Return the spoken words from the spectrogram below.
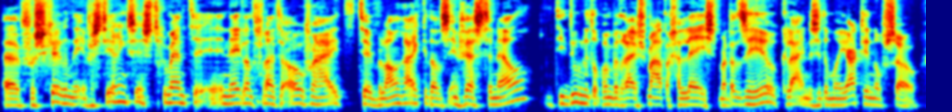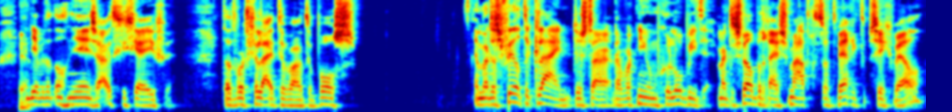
uh, verschillende investeringsinstrumenten in Nederland vanuit de overheid. Twee belangrijke, dat is InvestNL. Die doen het op een bedrijfsmatige leest, maar dat is heel klein. Er zit een miljard in of zo. En die hebben dat nog niet eens uitgegeven. Dat wordt geleid door Wouter Bos. En, maar dat is veel te klein, dus daar, daar wordt niet om gelobbyd. Maar het is wel bedrijfsmatig, dus dat werkt op zich wel.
